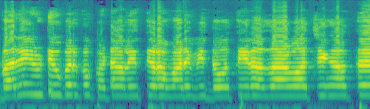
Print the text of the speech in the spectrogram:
बड़े यूट्यूबर को पटा लेती और हमारे भी दो तीन हज़ार वॉचिंग आते।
